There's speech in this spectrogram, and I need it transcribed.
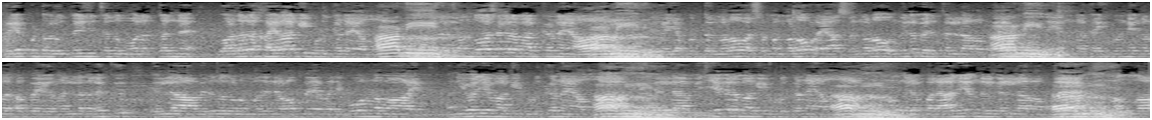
പ്രിയപ്പെട്ടവർ ഉദ്ദേശിച്ചതുപോലെ തന്നെ വളരെ ഹൈറാക്കി കൊടുക്കണേ. സന്തോഷകരമാക്കണേ. അബദ്ധങ്ങളോ വിഷമങ്ങളോ പ്രയാസങ്ങളോ കൈപുണ്യങ്ങളെ ഹബേ നല്ല നിലയ്ക്ക് എല്ലാ വിരുന്നുകളും അതിനെ റബ്ബെ പരിപൂർണമായി അനുയോജ്യമാക്കി കൊടുക്കണേ അല്ലാ. ആമീൻ. എല്ലാം വിജയകരമാക്കി കൊടുക്കണേ. ഒന്നിനും പരാജയം നൽകല്ല റബ്ബേ. ആമീൻ. അല്ലാ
